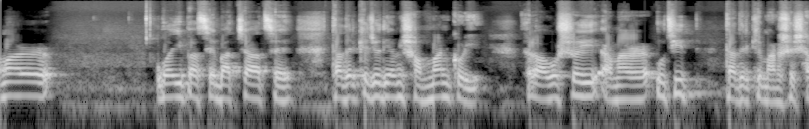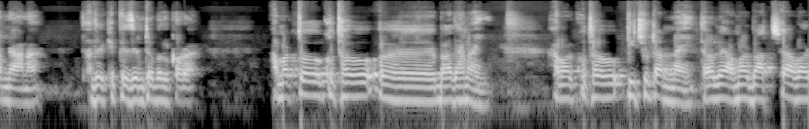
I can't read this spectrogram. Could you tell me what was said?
আমার ওয়াইফ আছে, বাচ্চা আছে, তাদেরকে যদি আমি সম্মান করি, তাহলে অবশ্যই আমার উচিত তাদেরকে মানুষের সামনে আনা, তাদেরকে প্রেজেন্টেবল করা। আমার তো কোথাও বাধা নাই। আমার কোথাও পিছুটান নাই। তাহলে আমার বাচ্চা, আমার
